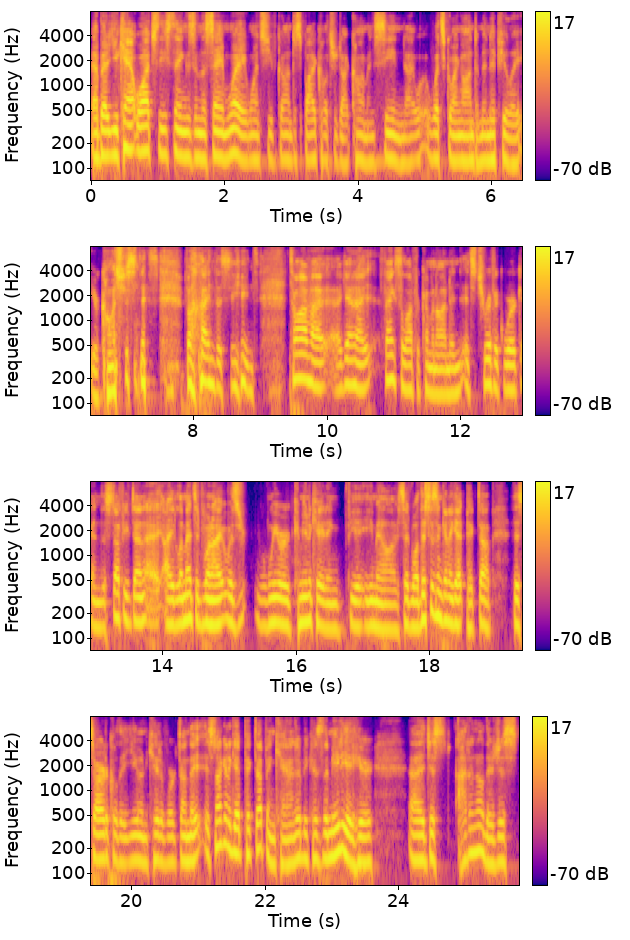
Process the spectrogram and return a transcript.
Uh, but you can't watch these things in the same way once you've gone to spyculture.com and seen uh, what's going on to manipulate your consciousness behind the scenes. Tom, I, again, I thanks a lot for coming on, and it's terrific terrific work and the stuff you've done. I, I lamented when I was when we were communicating via email. I said, "Well, this isn't going to get picked up. This article that you and Kit have worked on, they, it's not going to get picked up in Canada because the media here." Uh, just I don't know. They're just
